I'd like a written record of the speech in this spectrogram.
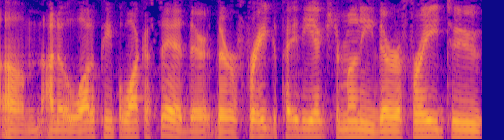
Um, I know a lot of people, like I said, they're they're afraid to pay the extra money. They're afraid to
